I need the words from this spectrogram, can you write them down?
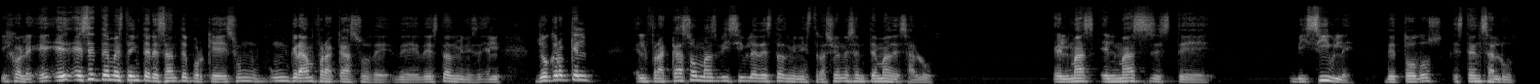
Híjole, e, e, ese tema está interesante porque es un, gran fracaso de, esta administración. yo creo que el, fracaso más visible de esta administración es en tema de salud. El más, el más este, visible de todos está en salud.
